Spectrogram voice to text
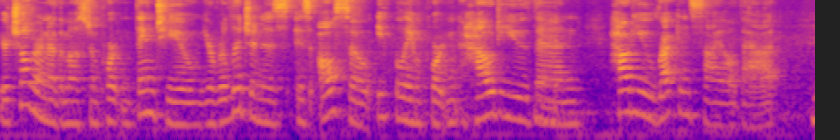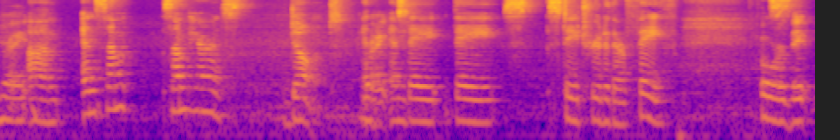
your children are the most important thing to you your religion is is also equally important how do you then right. how do you reconcile that right um, and some some parents don't and, right. and they they s- stay true to their faith or they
